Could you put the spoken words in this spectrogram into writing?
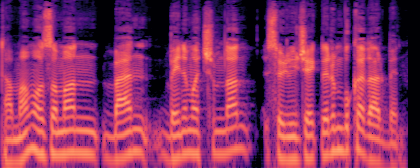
Tamam o zaman ben benim açımdan söyleyeceklerim bu kadar benim.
